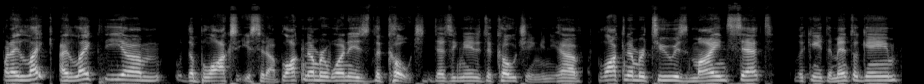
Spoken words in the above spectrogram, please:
But I like I like the um the blocks that you set up. Block number one is the coach, designated to coaching, and you have block number two is mindset, looking at the mental game.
